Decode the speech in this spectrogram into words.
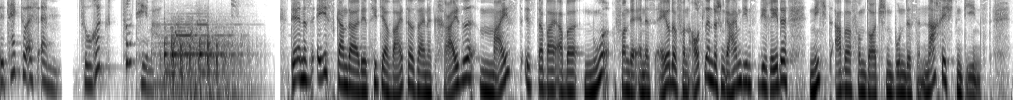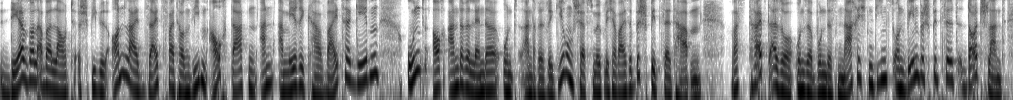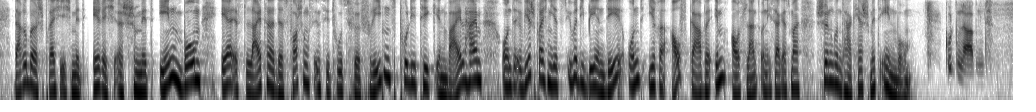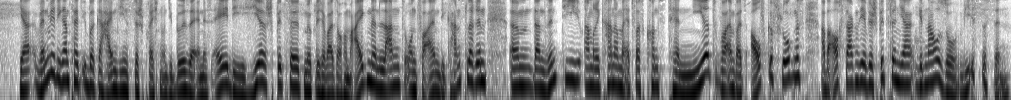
Detektor FM. Zurück zum Thema. Der NSA-Skandal, der zieht ja weiter seine Kreise. Meist ist dabei aber nur von der NSA oder von ausländischen Geheimdiensten die Rede, nicht aber vom deutschen Bundesnachrichtendienst. Der soll aber laut Spiegel Online seit 2007 auch Daten an Amerika weitergeben und auch andere Länder und andere Regierungschefs möglicherweise bespitzelt haben. Was treibt also unser Bundesnachrichtendienst und wen bespitzelt Deutschland? Darüber spreche ich mit Erich Schmidt-Ehnbohm. Er ist Leiter des Forschungsinstituts für Friedenspolitik in Weilheim und wir sprechen jetzt über die BND und ihre Aufgabe im Ausland. Und ich sage erstmal schönen guten Tag, Herr Schmidt-Ehnbohm. Guten Abend. Ja, wenn wir die ganze Zeit über Geheimdienste sprechen und die böse NSA, die hier spitzelt, möglicherweise auch im eigenen Land und vor allem die Kanzlerin, ähm, dann sind die Amerikaner mal etwas konsterniert, vor allem weil es aufgeflogen ist. Aber auch sagen sie ja, wir spitzeln ja genauso. Wie ist es denn?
